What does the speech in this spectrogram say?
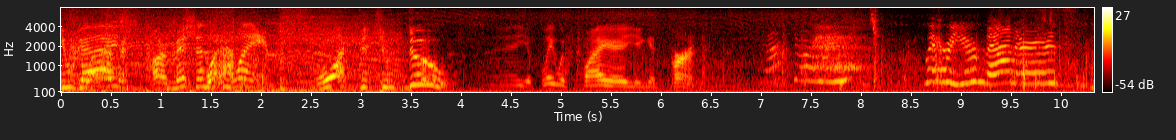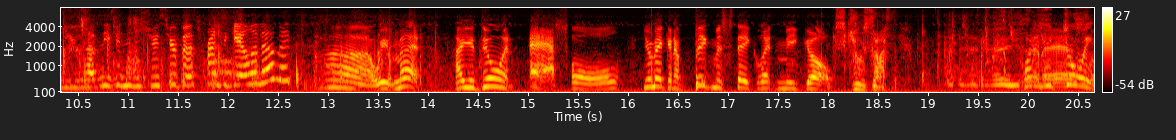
You guys are missing What the happened? flame. What did you do? Eh, You play with fire, you get burned. Where are your manners? You haven't even introduced your best friend to Gail and Emmett. Ah, we've met. How you doing, asshole? You're making a big mistake letting me go. Excuse us. What are you doing?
